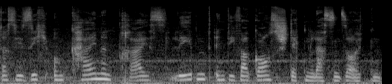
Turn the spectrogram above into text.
dass sie sich um keinen Preis lebend in die Waggons stecken lassen sollten.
